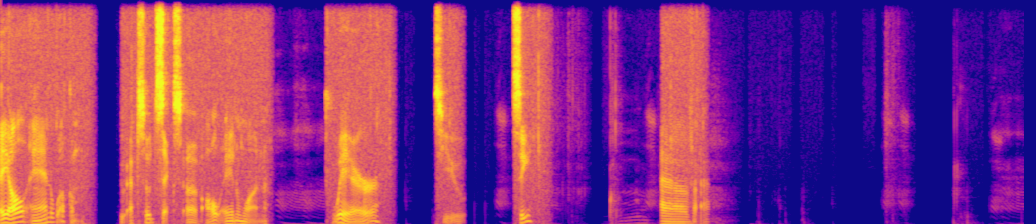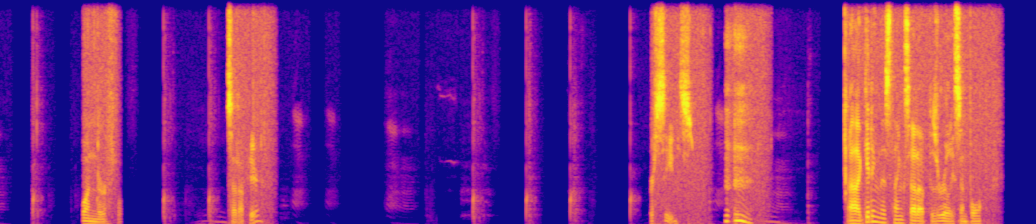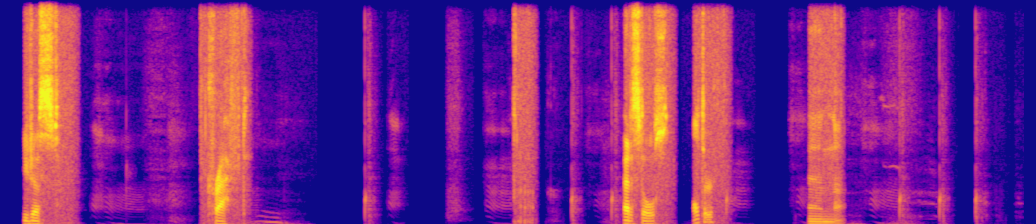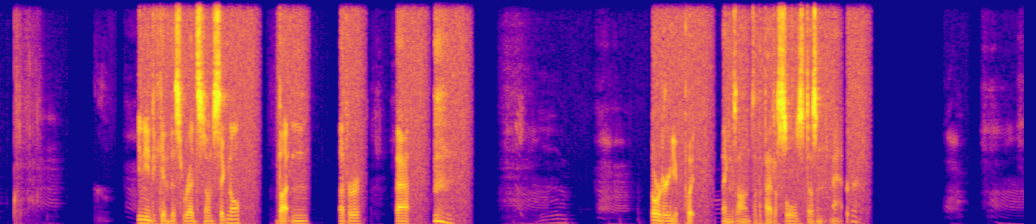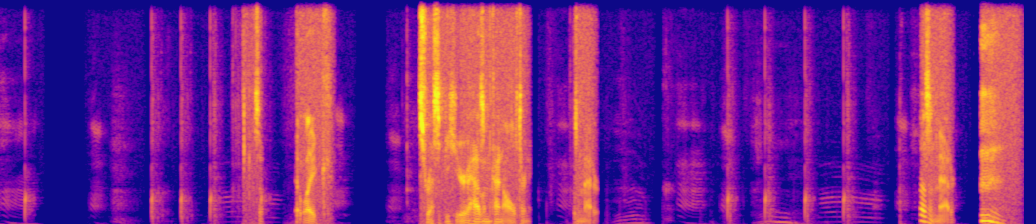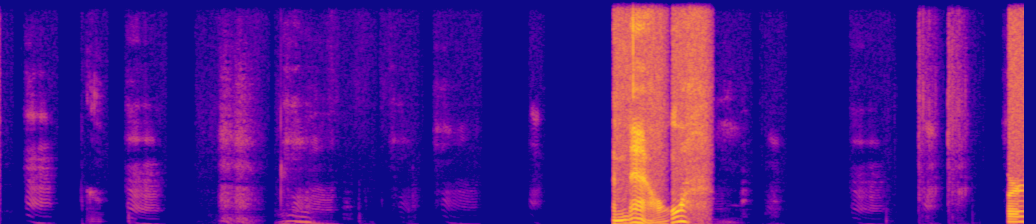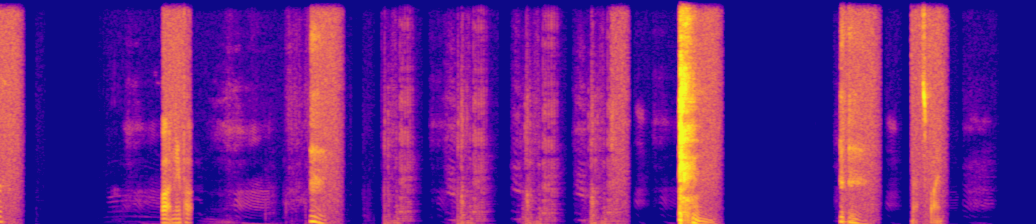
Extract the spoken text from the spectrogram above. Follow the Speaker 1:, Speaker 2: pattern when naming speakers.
Speaker 1: Hey all, and welcome to episode 6 of All in One, where, as you see, have a wonderful setup here. For seeds. Uh, getting this thing set up is really simple. You just craft pedestals, altar, and uh, you need to give this redstone signal, button, lever, that. order you put things onto the pedestals doesn't matter. So, like, this recipe here has them kind of alternate. Doesn't matter. Doesn't matter. And now... For... Botany pot. That's fine.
